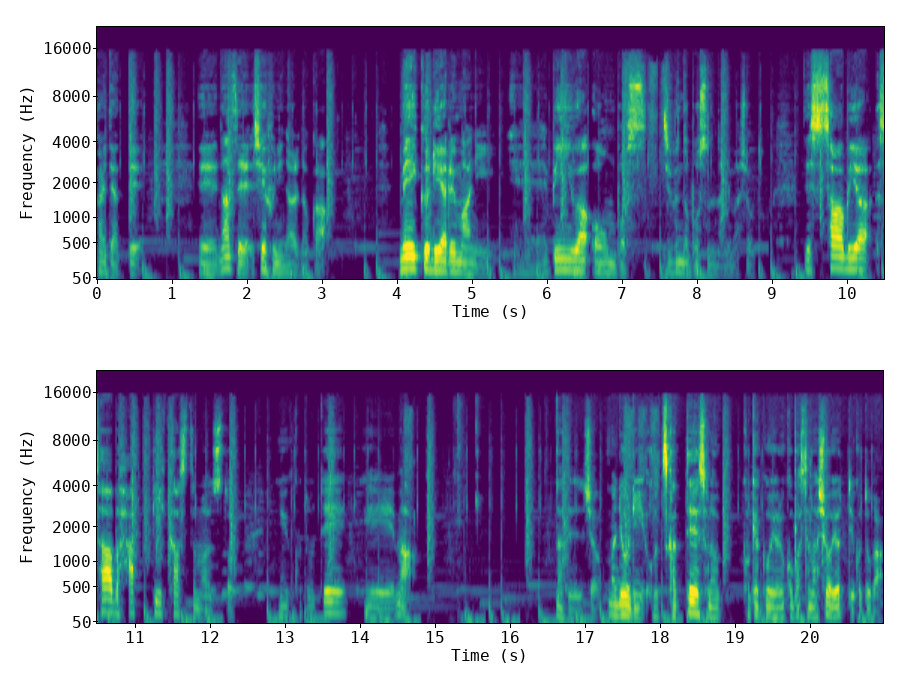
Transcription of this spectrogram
書いてあって、えー、なぜシェフになるのか、make real money、えー、be your own boss、自分のボスになりましょうと。で、serve, your, serve happy customers ということで、えー、まあ、なんて言うんでしょう。まあ、料理を使ってその顧客を喜ばせましょうよっていうことが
